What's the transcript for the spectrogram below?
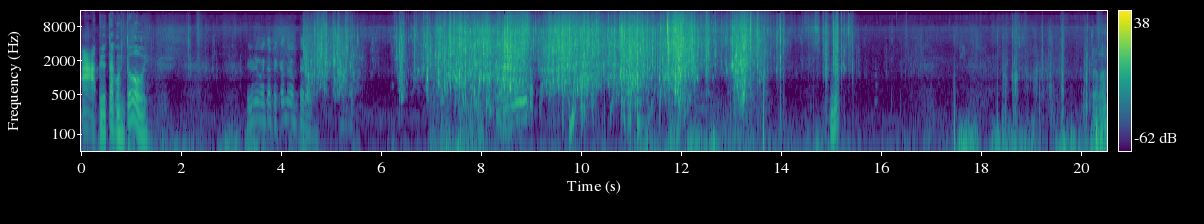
Ah, pero está con todo, güey. El único que está pescando es Octavio. Otro más.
